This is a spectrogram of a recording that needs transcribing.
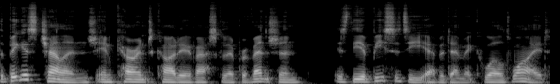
The biggest challenge in current cardiovascular prevention is the obesity epidemic worldwide.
